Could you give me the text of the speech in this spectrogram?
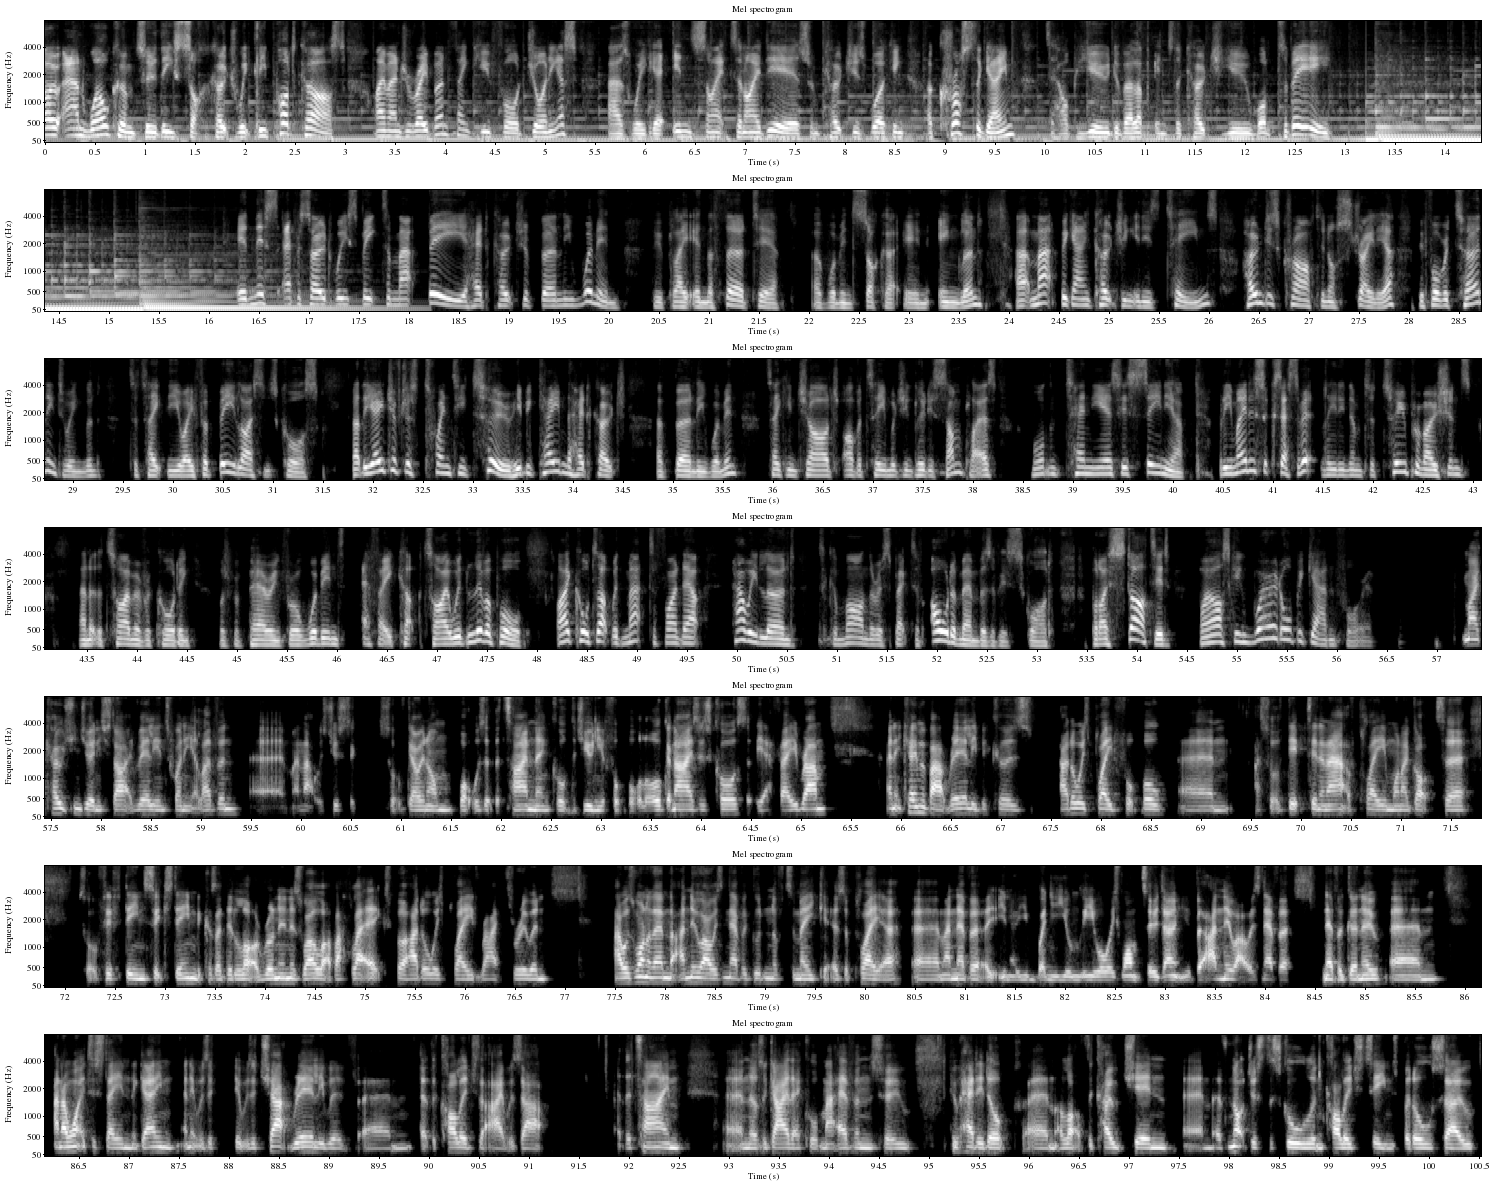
Hello and welcome to the Soccer Coach Weekly podcast. I'm Andrew Rayburn. Thank you for joining us as we get insights and ideas from coaches working across the game to help you develop into the coach you want to be. In this episode, we speak to Matt B, head coach of Burnley Women, who play in the third tier of women's soccer in England. Uh, Matt began coaching in his teens, honed his craft in Australia before returning to England to take the UEFA B licence course. At the age of just 22, he became the head coach of Burnley Women, taking charge of a team which included some players more than 10 years his senior. But he made a success of it, leading them to two promotions. And at the time of recording, was preparing for a women's FA Cup tie with Liverpool. I caught up with Matt to find out how he learned to command the respect of older members of his squad. But I started by asking where it all began for him. My coaching journey started really in 2011, um, and that was just a, sort of going on what was at the time then called the Junior Football Organisers course that the FA ran. And it came about really because I'd always played football. Um, I sort of dipped in and out of playing when I got to sort of 15, 16 because I did a lot of running as well, a lot of athletics, but I'd always played right through. And I was one of them that I knew I was never good enough to make it as a player. Um, I never, you know, when you're younger, you always want to, don't you? But I knew I was never, never going to. Um, and I wanted to stay in the game. And it was a, it was a chat really with um, at the college that I was at at the time, and there was a guy there called Matt Evans who who headed up um, a lot of the coaching um, of not just the school and college teams, but also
